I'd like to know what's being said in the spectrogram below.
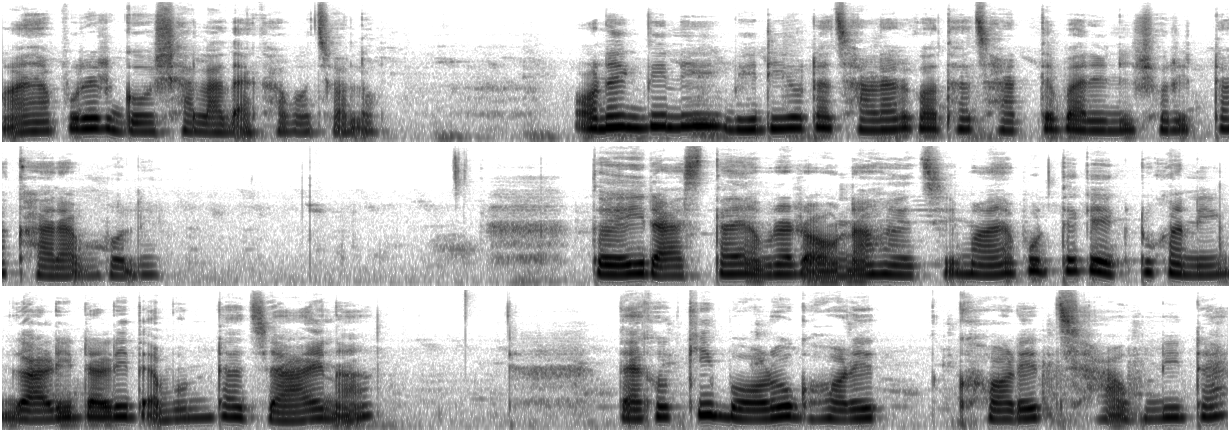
মায়াপুরের গোশালা দেখাবো, চলো। অনেক দিনই ভিডিওটা ছাড়ার কথা ছাড়তে পারিনি, শরীরটা খারাপ বলে। তো এই রাস্তায় আমরা রওনা হয়েছি। মায়াপুর থেকে একটুখানি গাড়ি টাড়ি তেমনটা যায় না। দেখো কি বড় ঘরের খড়ের ছাউনিটা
